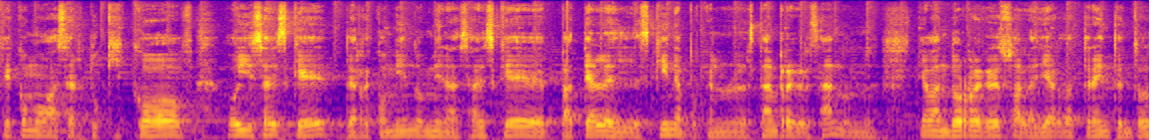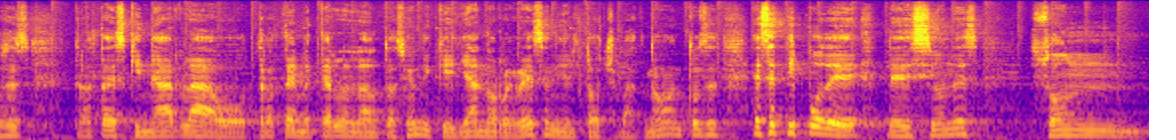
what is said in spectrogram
de cómo va a ser tu kickoff. Oye, ¿sabes qué? Te recomiendo, mira, ¿sabes qué? Patearle la esquina porque no la están regresando. Llevan dos regresos a la yarda 30, entonces trata de esquinarla o trata de meterla en la anotación y que ya no regresen y el touchback, ¿no? Entonces, ese tipo de, de decisiones son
